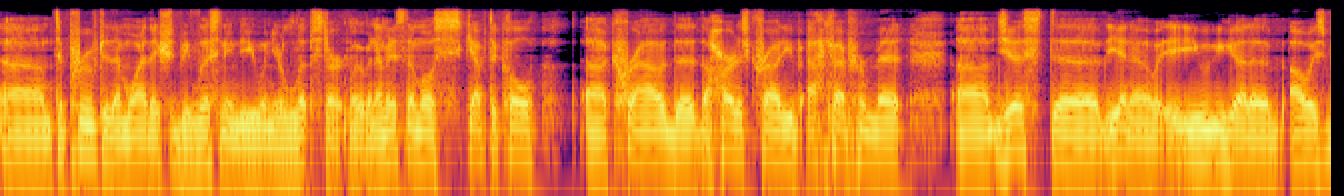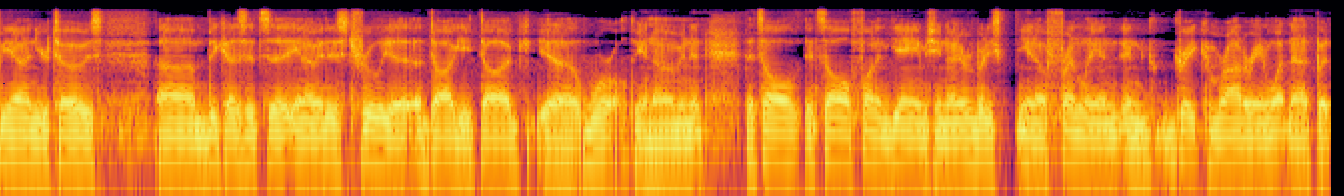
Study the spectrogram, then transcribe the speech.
um, to prove to them why they should be listening to you when your lips start moving. I mean, it's the most skeptical uh, crowd, the the hardest crowd you've I've ever met. Um, just uh, you know, you you gotta always be on your toes um, because it's a you know it is truly a, a dog eat dog uh, world. You know, I mean it, it's all it's all fun and games. You know, everybody's you know friendly and, and great camaraderie and whatnot. But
